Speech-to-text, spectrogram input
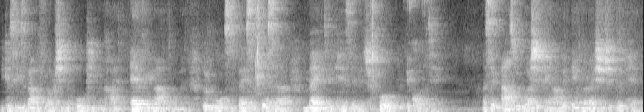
because He's about the flourishing of all humankind, every man and woman that walks the face of this earth made in his image, full equality. And so as we worship him and we're in relationship with him,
